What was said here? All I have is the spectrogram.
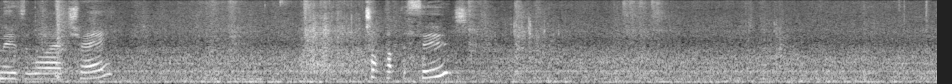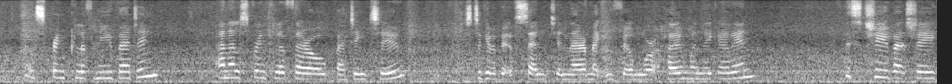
Move the wire tray. Top up the food. A little sprinkle of new bedding and a sprinkle of their old bedding too, just to give a bit of scent in there and make them feel more at home when they go in. This tube actually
